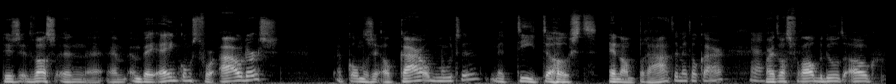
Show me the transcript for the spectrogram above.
dus het was een, eh, een, een bijeenkomst voor ouders. Dan konden ze elkaar ontmoeten met tea, toast en dan praten met elkaar. Ja. Maar het was vooral bedoeld ook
